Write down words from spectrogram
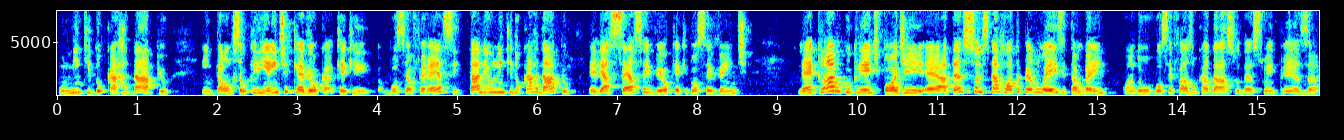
o um link do cardápio. Então, seu cliente quer ver o que, que você oferece, tá ali o link do cardápio. Ele acessa e vê o que, que você vende. Né? Claro que o cliente pode é, até solicitar rota pelo Waze também. Quando você faz o cadastro da sua empresa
